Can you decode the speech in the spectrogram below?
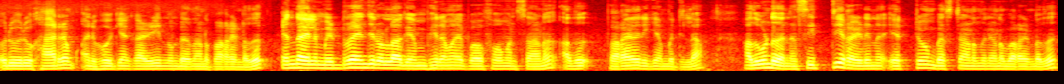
ഒരു ഒരു ഹരം അനുഭവിക്കാൻ കഴിയുന്നുണ്ട് എന്നാണ് പറയേണ്ടത്. എന്തായാലും മിഡ് റേഞ്ചിലുള്ള ഗംഭീരമായ പെർഫോമൻസ് ആണ്. അത് പറയാതിരിക്കാൻ പറ്റില്ല. അതുകൊണ്ട് തന്നെ സിറ്റി റൈഡിന് ഏറ്റവും ബെസ്റ്റ് ആണെന്ന് തന്നെയാണ് പറയേണ്ടത്.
